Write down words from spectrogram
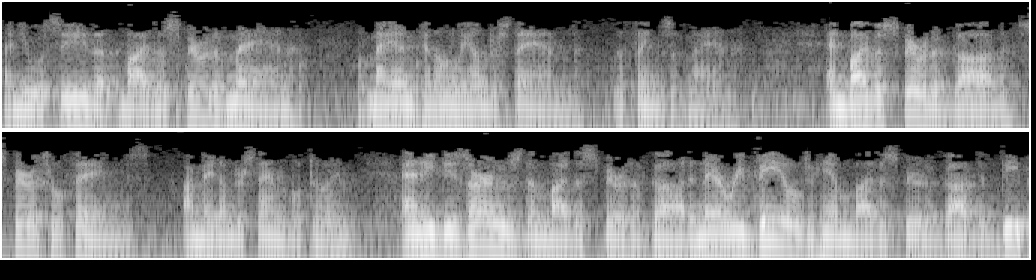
And you will see that by the Spirit of man, man can only understand the things of man. And by the Spirit of God, spiritual things are made understandable to him and he discerns them by the Spirit of God, and they are revealed to him by the Spirit of God. The deep,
